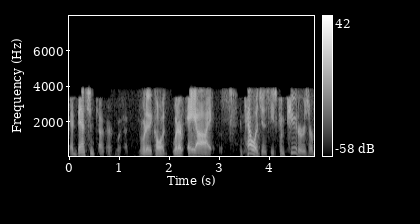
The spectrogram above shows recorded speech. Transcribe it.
advanced, uh, what do they call it? Whatever AI intelligence, these computers are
